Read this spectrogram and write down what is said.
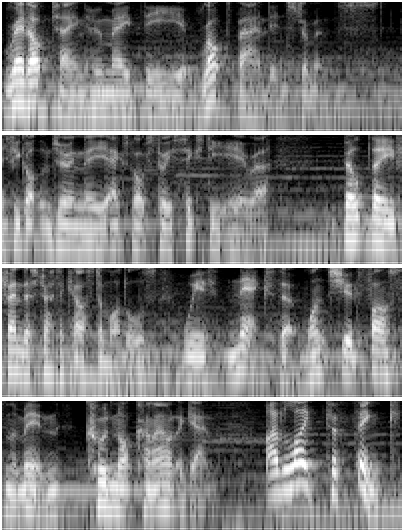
Red Octane, who made the rock band instruments, if you got them during the Xbox 360 era, built the Fender Stratocaster models with necks that once you'd fasten them in, could not come out again. I'd like to think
